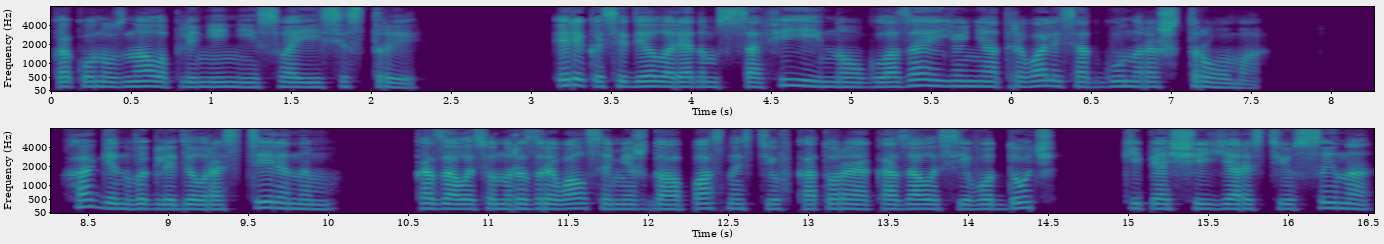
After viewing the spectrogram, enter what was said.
как он узнал о пленении своей сестры. Эрика сидела рядом с Софией, но глаза ее не отрывались от Гуннара Штрома. Хаген выглядел растерянным. Казалось, он разрывался между опасностью, в которой оказалась его дочь, кипящей яростью сына,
